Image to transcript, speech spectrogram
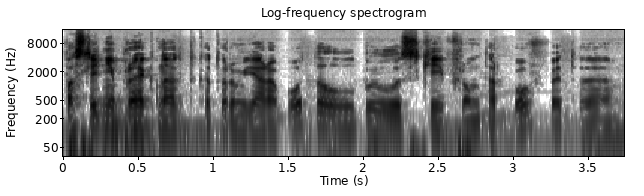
Последний проект, над которым я работал, был Escape from Tarkov. Это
